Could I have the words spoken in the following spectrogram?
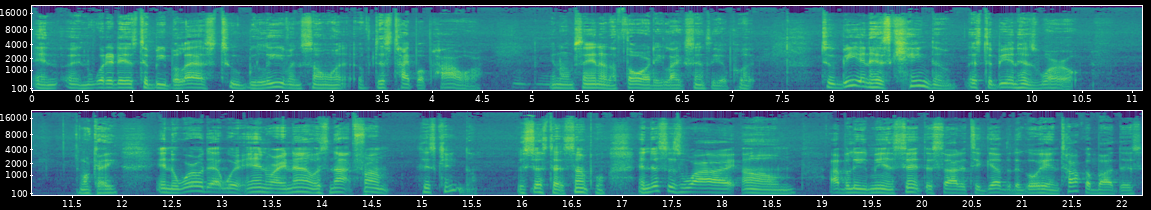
and, and what it is to be blessed to believe in someone of this type of power. Mm-hmm. You know what I'm saying? An authority, like Cynthia put. To be in his kingdom is to be in his world. Okay? In the world that we're in right now, it's not from his kingdom. It's just that simple. And this is why um, I believe me and Cent decided together to go ahead and talk about this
